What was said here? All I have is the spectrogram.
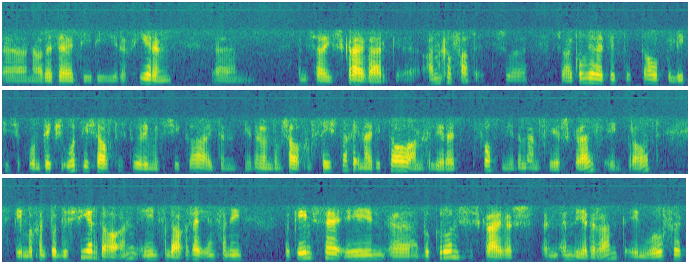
uh nadat hy die die regering ehm um, in sy skryfwerk uh, aangevat het. So so hy kom weer uit 'n totaal politieke konteks, ook dieselfde storie met Shika, hy het in Nederland homself gevestig en hy die taal aangeleer het, vlot Nederlands leer skryf en praat en begin publiseer daarin en vandag is hy een van die bekendste en uh bekroonste skrywers in in Nederland en Wilfred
